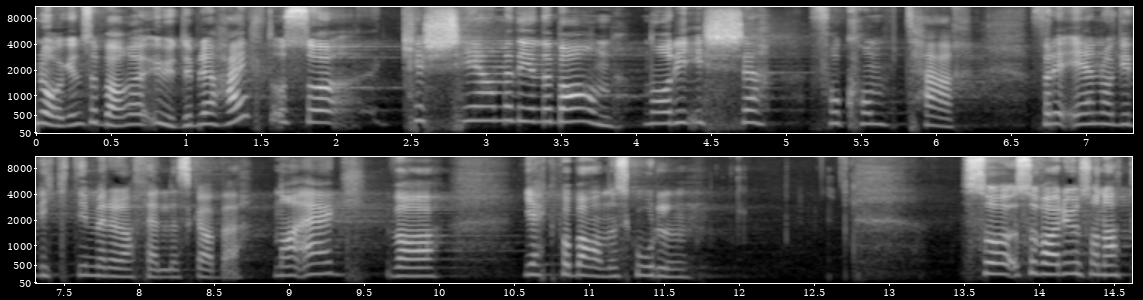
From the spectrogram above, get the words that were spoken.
noen som bare uteblir helt, og så hva skjer med dine barn når de ikke får kommet her? For det er noe viktig med det der fellesskapet. Når jeg var, gikk på barneskolen, så, så, var det jo sånn at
